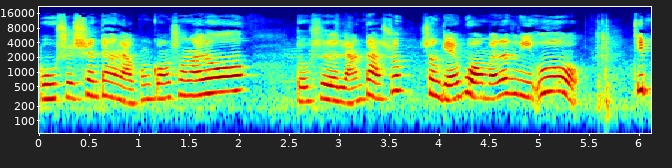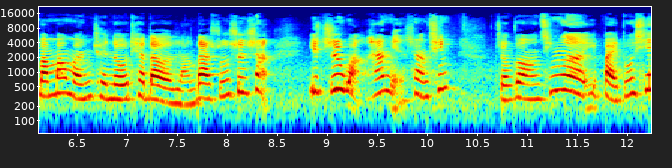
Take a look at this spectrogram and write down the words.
不是圣诞老公公送来的哦，都是狼大叔送给我们的礼物。鸡宝宝们全都跳到了狼大叔身上，一直往他脸上亲。总共亲了一百多下。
